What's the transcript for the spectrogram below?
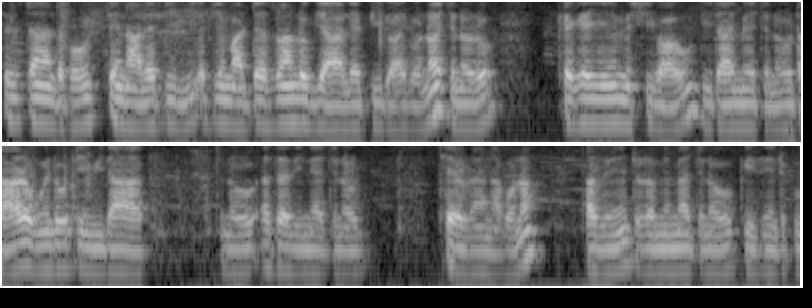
system တပုံစင်တာလည်းပြီးပြီအပြင်မှာ test run လုပ်ပြရလည်းပြီးသွားပြီပေါ့နော်ကျွန်တော်တို့ခက်ခဲရင်းမရှိပါဘူးဒီတိုင်းပဲကျွန်တော်တို့ဒါကတော့ window တင်ပြီးသားကျွန်တော်တို့ SSD နဲ့ကျွန်တော်တို့ထည့် run တာပေါ့နော်ဒါဆိုရင်တော်တော်များများကျွန်တော်တို့ casing တစ်ခု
